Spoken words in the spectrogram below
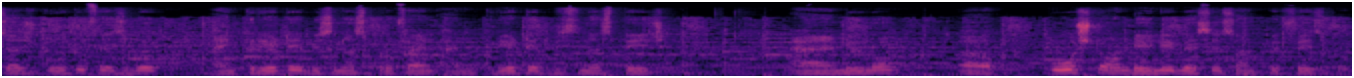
Just go to facebook and create a business profile and create a business page and you know uh, post on daily basis on facebook.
